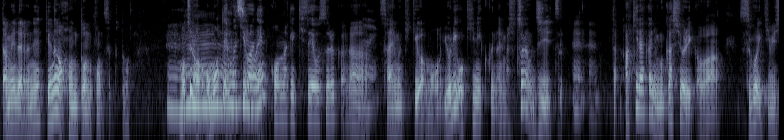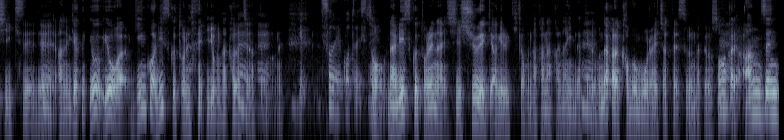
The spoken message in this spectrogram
ダメだよねっていうのが本当のコンセプト。もちろん表向きはねこんだけ規制をするからはい。債務危機はもうより起きにくくなりました。それはもう事実。明らかに昔よりかはすごい厳しい規制で、あの逆に要要は銀行はリスク取れないような形になってるのね、そういうことですね。そう。だからリスク取れないし収益上げる機会もなかなかないんだけども、うだから株ももらえちゃったりするんだけどその代わり安全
